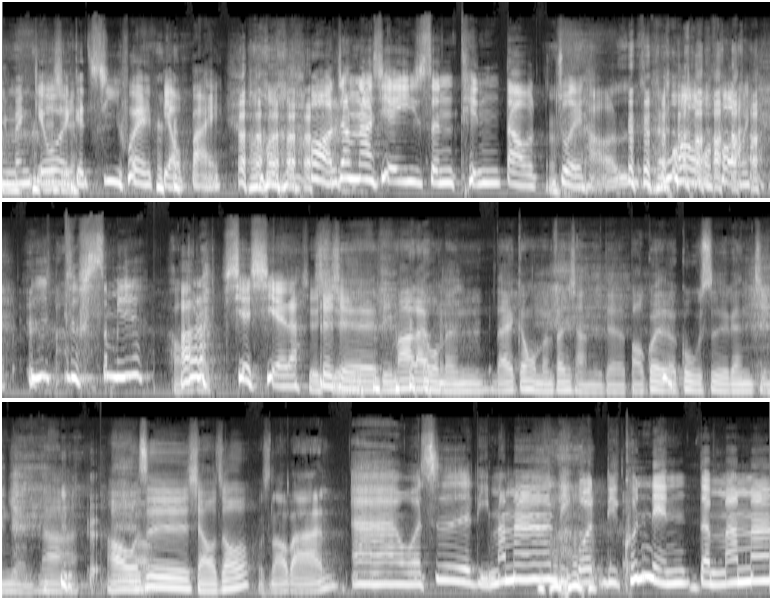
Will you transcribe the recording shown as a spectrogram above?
你们给我一个机会表白，哦，让那些医生听到最好。哇，这什么？好。好了，谢谢了。谢谢。谢李妈来我们来跟我们分享你的宝贵的故事跟经验。那好，我是小周，我是老板，啊，我是李妈妈，李国李坤林的妈妈。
